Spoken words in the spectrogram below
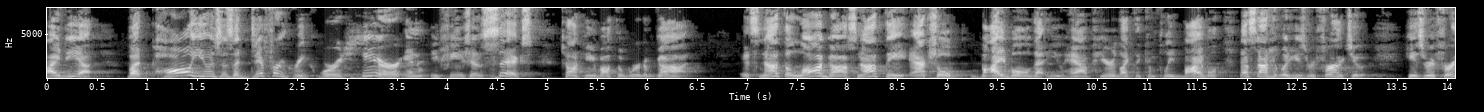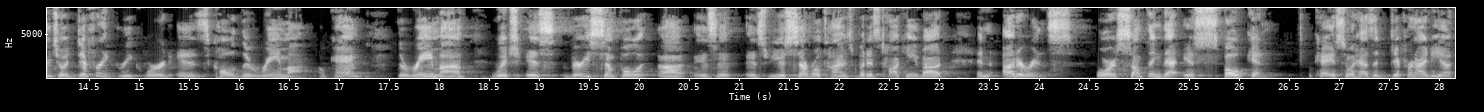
idea. But Paul uses a different Greek word here in Ephesians six, talking about the Word of God. It's not the Logos, not the actual Bible that you have here, like the complete Bible. That's not what he's referring to. He's referring to a different Greek word, and it's called the rhema, okay? The rhema, which is very simple, uh, is, is used several times, but it's talking about an utterance or something that is spoken, okay? So it has a different idea,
